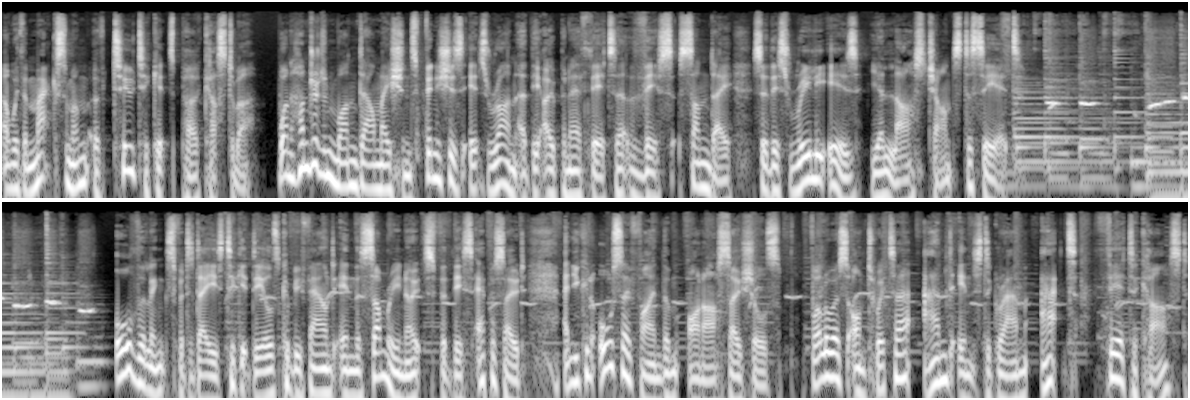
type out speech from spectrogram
and with a maximum of two tickets per customer. 101 Dalmatians finishes its run at the Open Air Theatre this Sunday, so this really is your last chance to see it. All the links for today's ticket deals can be found in the summary notes for this episode, and you can also find them on our socials. Follow us on Twitter and Instagram at Theatrecast,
